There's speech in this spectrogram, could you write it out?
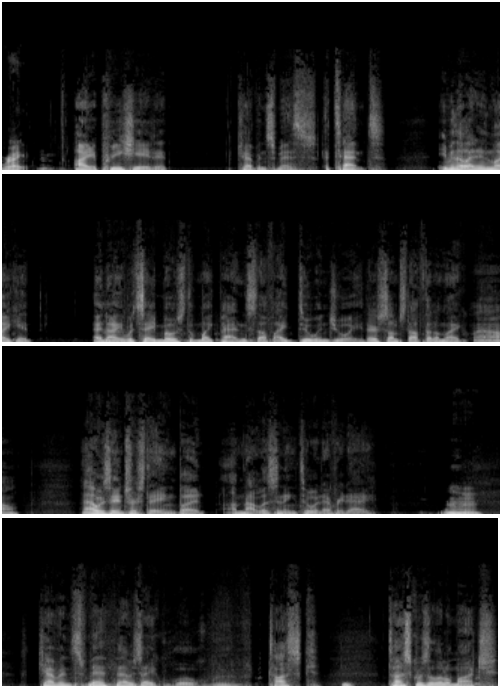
Right. I appreciate it, Kevin Smith's attempt, even though I didn't like it. And I Mhm. would say most of Mike Patton stuff I do enjoy. There's some stuff that I'm like, well, that was interesting, but I'm not listening to it every day. Mhm. Kevin Smith, I was like, whoa, Tusk. Tusk was a little much.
